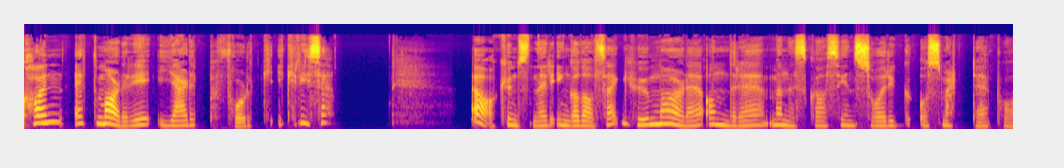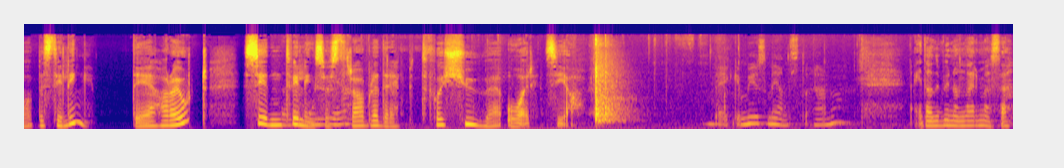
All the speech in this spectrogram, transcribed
Kan et maleri hjelpe folk i krise? Ja, kunstner Inga Dalsegg hun maler andre mennesker sin sorg og smerte på bestilling. Det har hun gjort siden tvillingsøstera ble drept for 20 år siden. Det er ikke mye som gjenstår her nå. Nei da, det begynner å nærme seg.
